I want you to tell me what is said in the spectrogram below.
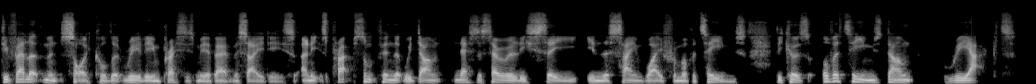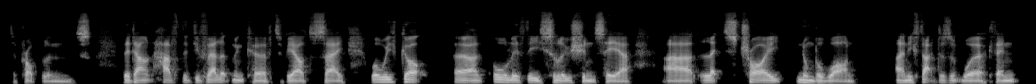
development cycle that really impresses me about Mercedes. And it's perhaps something that we don't necessarily see in the same way from other teams because other teams don't react to problems. They don't have the development curve to be able to say, well, we've got uh, all of these solutions here. Uh, let's try number one. And if that doesn't work, then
